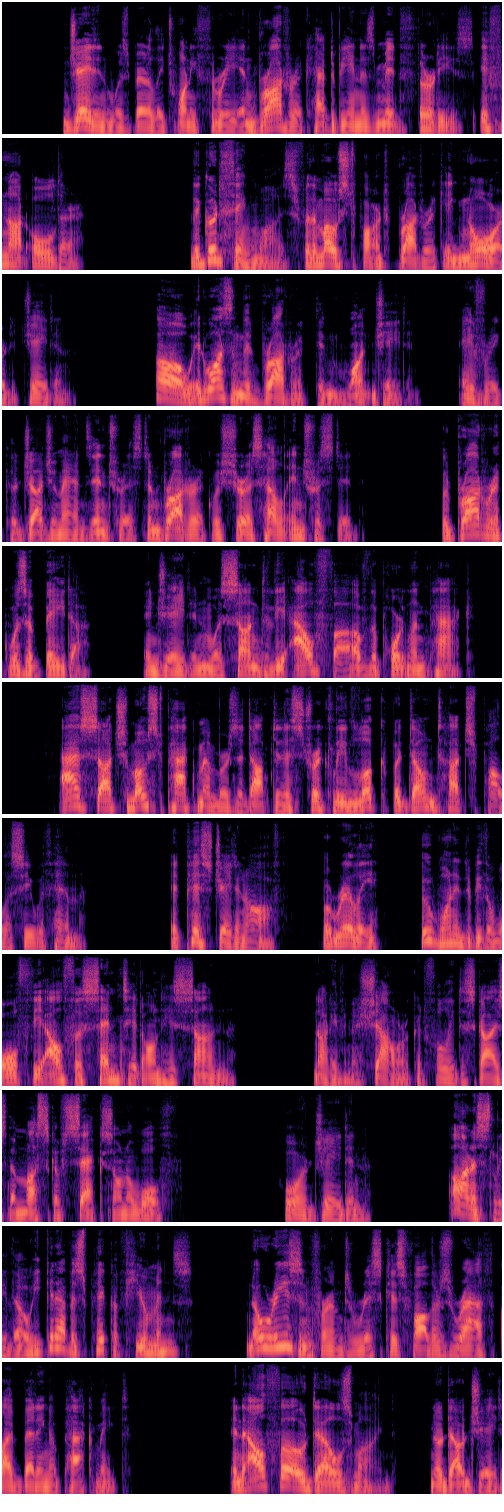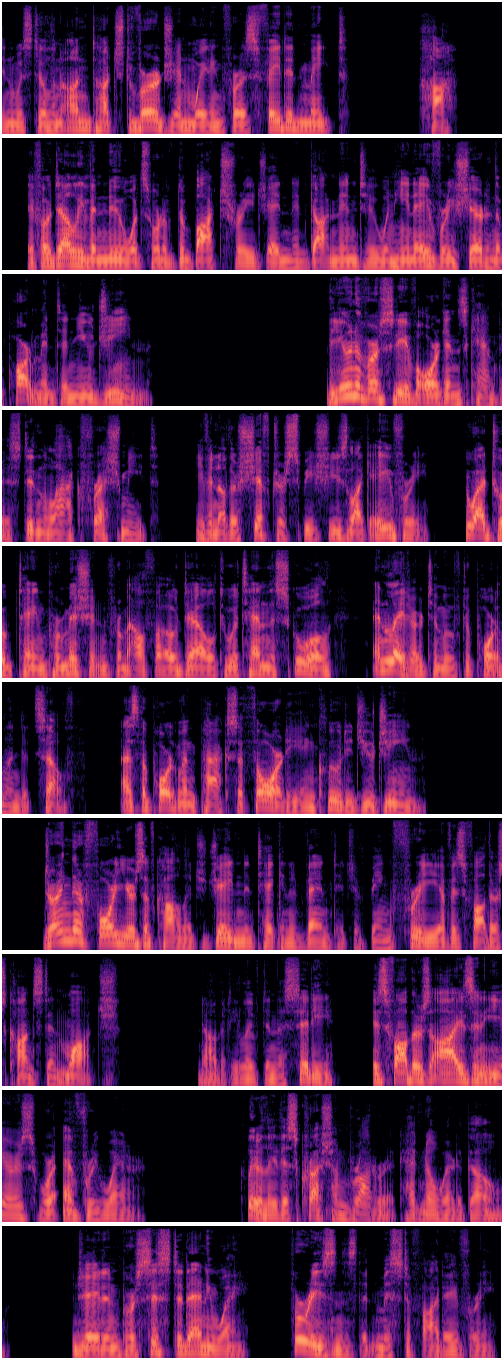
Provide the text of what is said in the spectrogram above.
Jaden was barely 23, and Broderick had to be in his mid 30s, if not older. The good thing was, for the most part, Broderick ignored Jaden. Oh, it wasn't that Broderick didn't want Jaden. Avery could judge a man's interest, and Broderick was sure as hell interested. But Broderick was a beta, and Jaden was son to the alpha of the Portland pack. As such, most pack members adopted a strictly look but don't touch policy with him. It pissed Jaden off, but really, who wanted to be the wolf the alpha scented on his son? Not even a shower could fully disguise the musk of sex on a wolf. Poor Jaden. Honestly, though, he could have his pick of humans. No reason for him to risk his father's wrath by betting a packmate. In Alpha Odell's mind, no doubt Jaden was still an untouched virgin waiting for his fated mate. Ha! If Odell even knew what sort of debauchery Jaden had gotten into when he and Avery shared an apartment in Eugene. The University of Oregon's campus didn't lack fresh meat, even other shifter species like Avery, who had to obtain permission from Alpha Odell to attend the school and later to move to Portland itself, as the Portland Pack's authority included Eugene. During their four years of college, Jaden had taken advantage of being free of his father's constant watch. Now that he lived in the city, his father's eyes and ears were everywhere. Clearly, this crush on Broderick had nowhere to go. Jaden persisted anyway, for reasons that mystified Avery.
